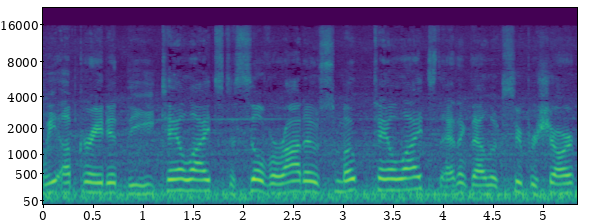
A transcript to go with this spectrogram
We upgraded the tail lights to Silverado smoke tail lights. I think that looks super sharp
